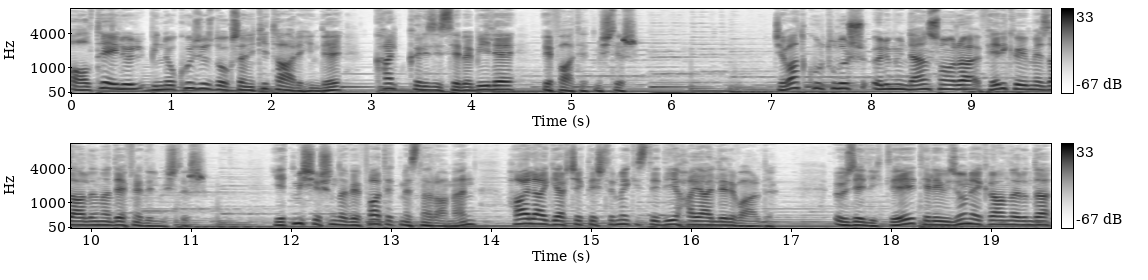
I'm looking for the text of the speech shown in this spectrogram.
6 Eylül 1992 tarihinde kalp krizi sebebiyle vefat etmiştir. Cevat Kurtuluş ölümünden sonra Feriköy mezarlığına defnedilmiştir. 70 yaşında vefat etmesine rağmen hala gerçekleştirmek istediği hayalleri vardı. Özellikle televizyon ekranlarında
